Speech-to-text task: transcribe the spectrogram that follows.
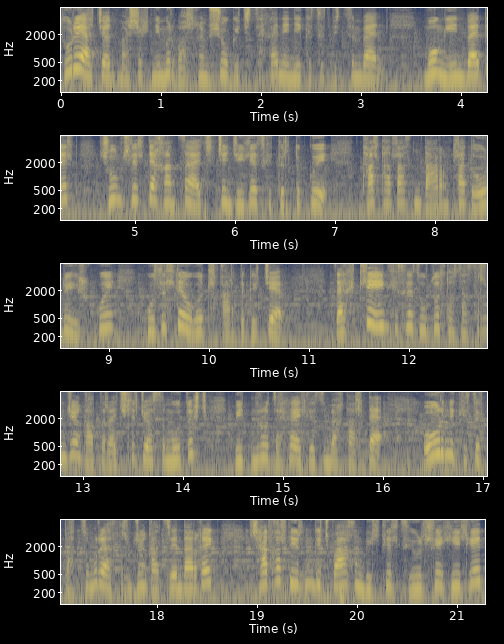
төрийн ачаанд маш их нэмэр болох юм шүү гэж захааны нэг хэсэгт бичсэн байна. Мөн энэ байдалд шүүмжлэлтэй хандсан ажилчин жилээс хэтэрдэггүй. Тал талаас нь дарамтлаад өөрөө ирэхгүй хүсэлтэд өгөөдөл гардаг гэжээ. Захидлын энэ хэсгээс үзүүл тус асрамжийн газар ажиллаж байсан үзэгч биднэрүү захиа илгээсэн байх талтай. Өөр нэг хэсэгт Батцөмрийн асрамжийн газрын даргаыг шалгалт ирнэ гэж баахан бэлтгэл цэвэрлэгээ хийлгээд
